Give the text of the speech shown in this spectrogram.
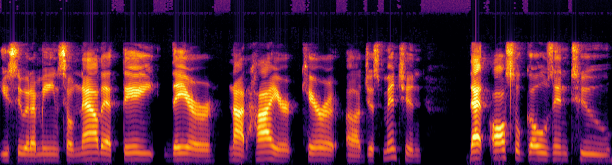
You see what I mean? So now that they they're not hired, Kara uh, just mentioned that also goes into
